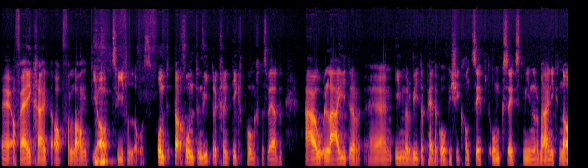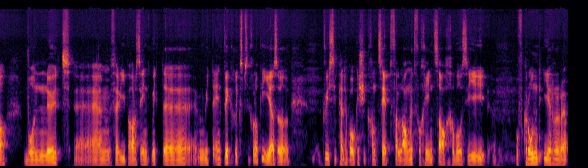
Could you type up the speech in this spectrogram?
äh, an Fähigkeiten abverlangt, ja, mhm. zweifellos. Und da kommt ein weiterer Kritikpunkt, das werden auch leider ähm, immer wieder pädagogische Konzepte umgesetzt, meiner Meinung nach, wo nicht ähm, vereinbar sind mit der, mit der Entwicklungspsychologie. Also gewisse pädagogische Konzepte verlangen von Kindern Sachen, wo sie aufgrund ihrer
